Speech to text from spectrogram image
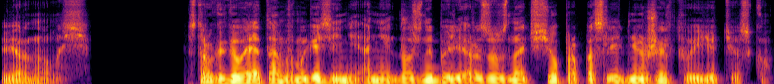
вернулась. Строго говоря, там, в магазине, они должны были разузнать все про последнюю жертву, ее тезку.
